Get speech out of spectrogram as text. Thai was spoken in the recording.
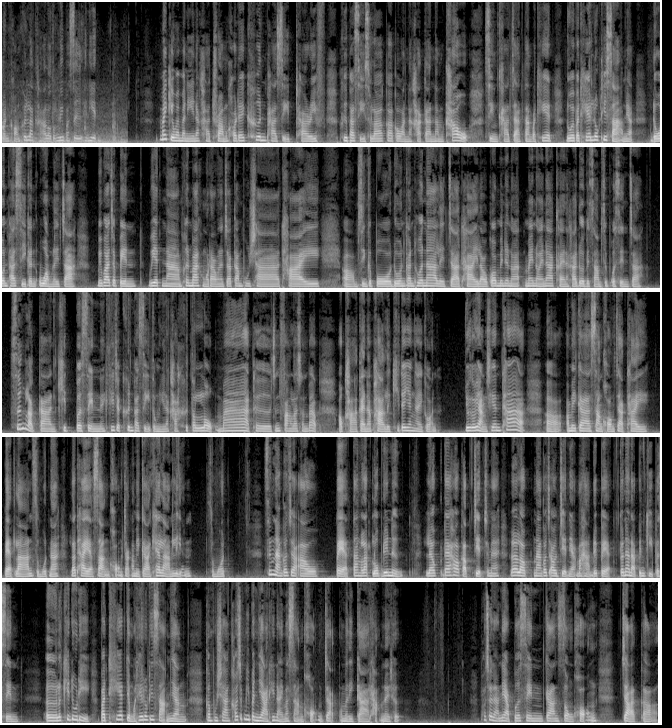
ก่อนของขึ้นราคาเราต้องรีบมาซื้อให้เห็นไม่กี่วันมานี้นะคะ ทรัมป์เขาได้ขึ้นภาษี tariff คือภาษีศุลกากรนะคะ การนำเข้าสินค้าจากต่างประเทศ โดยประเทศโลกที่ 3 เนี่ย โดนภาษีกันอ่วมเลยจ้ะไม่ว่าจะเป็นเวียดนามเพื่อนบ้านของเรานะจ๊ะกัมพูชา ไทยอ่าสิงคโปร์โดนกันทั่วหน้าเลยจ้ะไทยเราก็ไม่ได้น้อยไม่น้อยหน้าใครนะคะ โดนไป 30%จ้ะ ซึ่งหลักการคิดเปอร์เซ็นต์ที่จะขึ้นภาษีตรงนี้นะคะ คือตลกมากเธอ ฉันฟังแล้วฉันแบบเอาขาไก่หน้าผากเลยคิดได้ยังไงก่อน ยกตัวอย่างเช่นถ้าเอออเมริกาสั่งของจากไทย 8 ล้านสมมตินะ แล้วไทยอะสั่งของจากอเมริกาแค่ล้านเหรียญสมมติ ซึ่งนางก็จะเอา 8 ตั้งลักลบด้วย 1 แล้วได้เท่ากับ 7 ใช่ไหมแล้วเรานางก็จะเอา 7เนี่ยมาหารด้วย 8 ก็นั่นแหะเป็นกี่เปอร์เซ็นต์ เออแล้วคิดดูดิ ประเทศอย่างประเทศโลกที่ 3 อย่างกัมพูชาเขาจะมีปัญญาที่ไหนมาสั่งของจากอเมริกาถามหน่อยเถอะ เพราะฉะนั้นเนี่ยเปอร์เซ็นต์การส่งของจากอ่า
